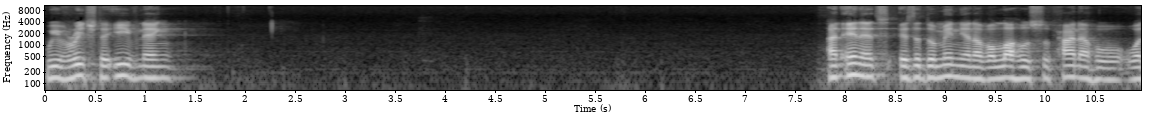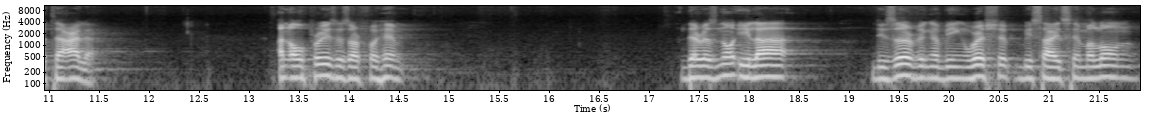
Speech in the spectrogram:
We've reached the evening. And in it is the dominion of Allah subhanahu wa ta'ala. And all praises are for Him. There is no ilah deserving of being worshipped besides Him alone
